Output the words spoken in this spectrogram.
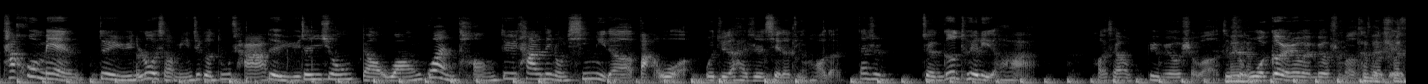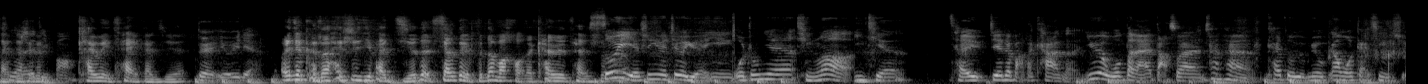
他后面对于骆小明这个督察，对于真凶叫王冠堂，对于他的那种心理的把握，我觉得还是写的挺好的。但是整个推理的话，好像并没有什么，就是我个人认为没有什么特别出彩，的地方。开胃菜感觉，对，有一点。而且可能还是一盘觉得相对不那么好的开胃菜。是所以也是因为这个原因，我中间停了一天，才接着把它看的。因为我本来打算看看开头有没有让我感兴趣，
